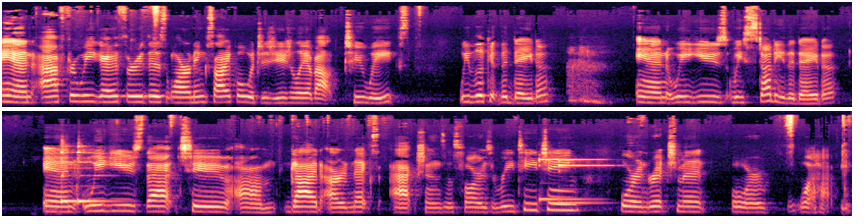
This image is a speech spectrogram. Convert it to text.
And after we go through this learning cycle, which is usually about two weeks, we look at the data and we use we study the data and we use that to um, guide our next actions as far as reteaching or enrichment or what have you.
